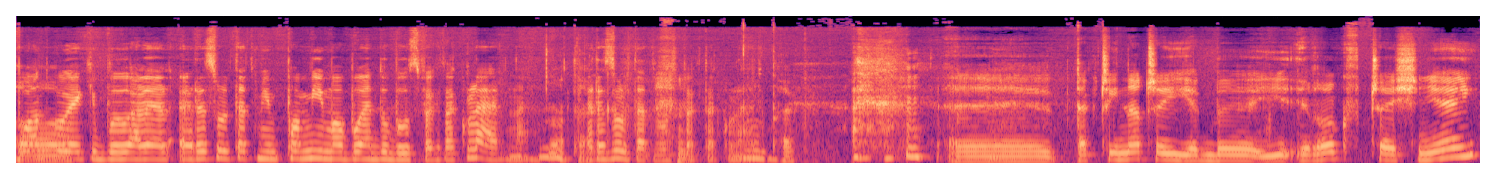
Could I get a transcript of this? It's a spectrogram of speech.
Błąd o... był jaki był, ale rezultat mi- pomimo błędu był spektakularny. No tak. Rezultat był spektakularny. No tak. E, tak czy inaczej, jakby rok wcześniej,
